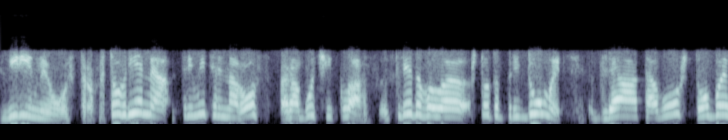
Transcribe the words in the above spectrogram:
«Звериный остров». В то время стремительно рос рабочий класс. Следовало что-то придумать для того, чтобы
